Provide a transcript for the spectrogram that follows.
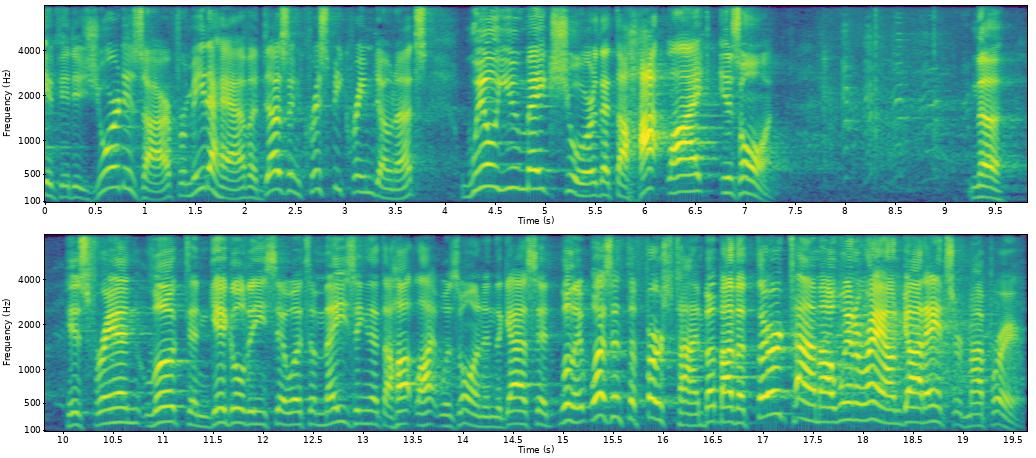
if it is your desire for me to have a dozen Krispy Kreme donuts, will you make sure that the hot light is on? No. His friend looked and giggled and he said, Well, it's amazing that the hot light was on. And the guy said, Well, it wasn't the first time, but by the third time I went around, God answered my prayer.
